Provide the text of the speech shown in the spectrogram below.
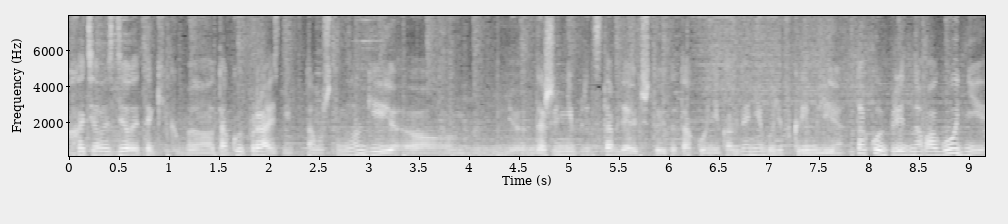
хотелось сделать таких, э, такой праздник, потому что многие даже не представляют, что это такое, никогда не были в Кремле. Такой предновогодний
